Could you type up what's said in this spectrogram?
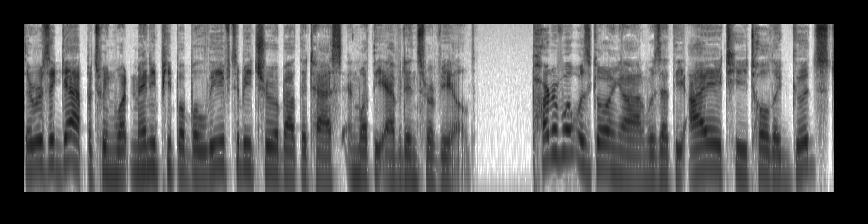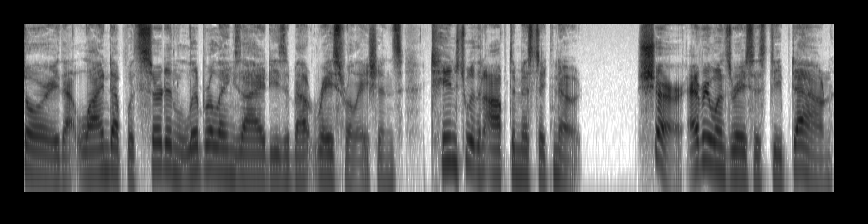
There was a gap between what many people believed to be true about the test and what the evidence revealed. Part of what was going on was that the IAT told a good story that lined up with certain liberal anxieties about race relations, tinged with an optimistic note. Sure, everyone's racist deep down,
